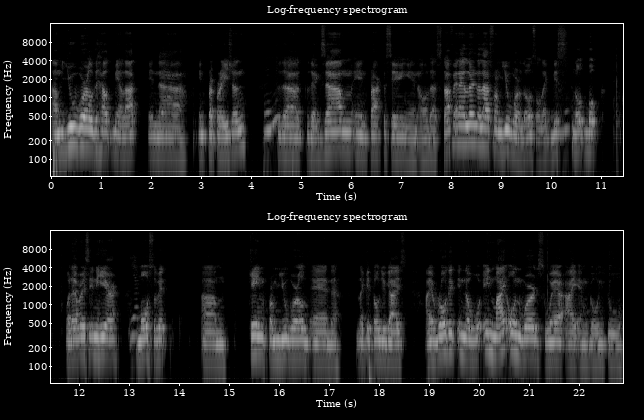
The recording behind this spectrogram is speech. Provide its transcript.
um, UWorld helped me a lot in uh, in preparation Mhm. to the to the exam, in practicing, and all that stuff. And I learned a lot from UWorld also, like this notebook, whatever is in here, most of it um, came from UWorld, and uh, like I told you guys, I wrote it in the in my own words where I am going to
